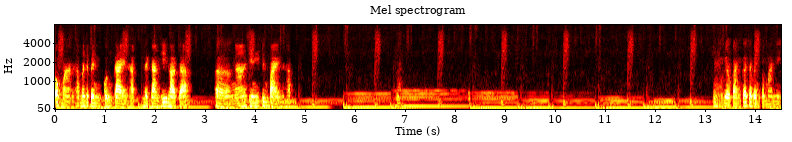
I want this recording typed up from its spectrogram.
ออกมานะครับ มันจะเป็นกลไกนะครับ ในการที่เราจะเอ่อง้างชิ้นนี้ขึ้นไปนะครับอืเดียวกันก็จะเป็นประมาณนี้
